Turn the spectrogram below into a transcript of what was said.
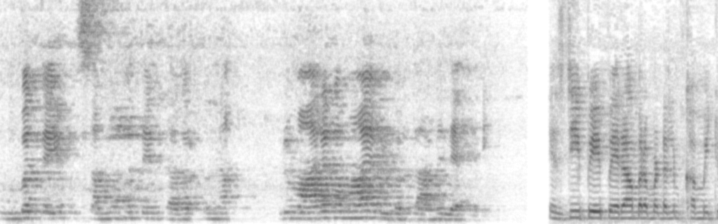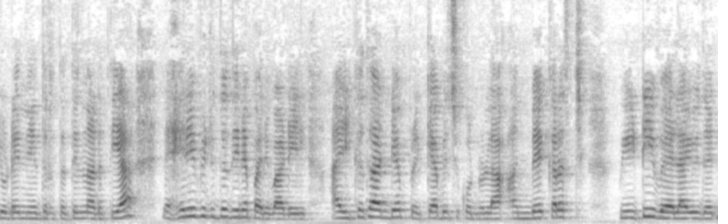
കുടുംബത്തെയും സമൂഹത്തെയും തകർക്കുന്ന ഒരു മാരകമായ വിപത്താണ് ലഹരി. S D P I Perambra മണ്ഡലം കമ്മിറ്റിയുടെ നേതൃത്വത്തിൽ നടത്തിയ ലഹരി വിരുദ്ധ ദിന പരിപാടിയിൽ ഐക്യദാർഢ്യം പ്രഖ്യാപിച്ചുകൊണ്ടുള്ള അൻബേക്കറസ്റ്റ് P T Velayudhan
